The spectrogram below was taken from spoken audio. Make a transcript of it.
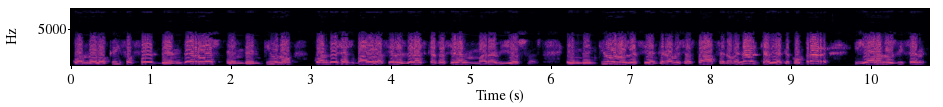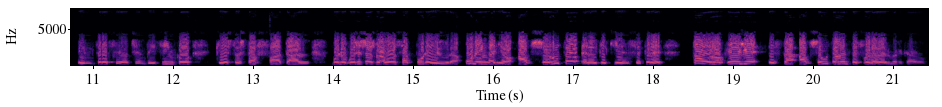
cuando lo que hizo fue venderlos en 21 cuando esas valoraciones de las casas eran maravillosas. En 21 nos decían que la mesa estaba fenomenal, que había que comprar y ahora nos dicen en 13.85 que esto está fatal. Bueno, pues eso es la bolsa pura y dura. Un engaño absoluto en el que quien se cree todo lo que oye está absolutamente fuera del mercado.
